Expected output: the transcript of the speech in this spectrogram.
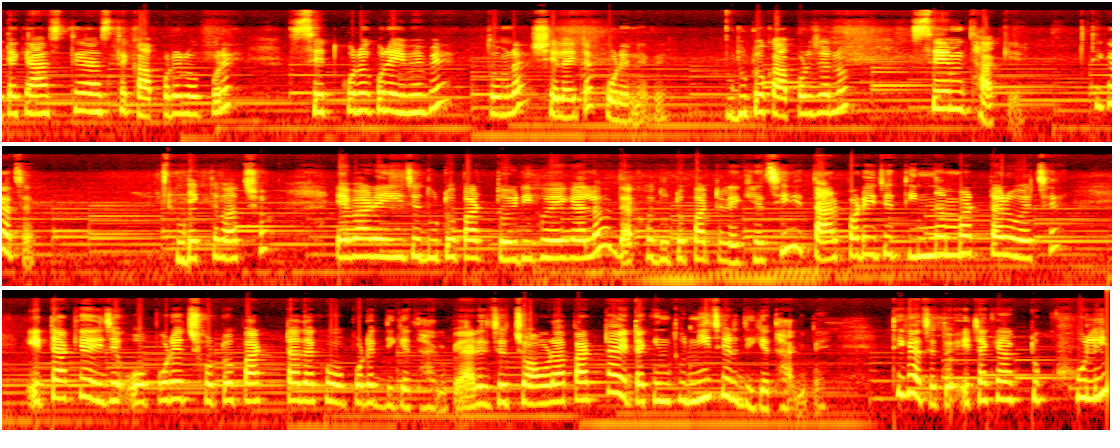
এটাকে আস্তে আস্তে কাপড়ের ওপরে সেট করে করে এইভাবে তোমরা সেলাইটা করে নেবে। দুটো কাপড় যেন সেম থাকে, ঠিক আছে? দেখতে পাচ্ছ? এবার এই যে দুটো পার্ট তৈরি হয়ে গেল, দেখো দুটো পার্ট রেখেছি। তারপরে এই যে তিন নাম্বারটা রয়েছে, এটাকে এই যে ওপরে ছোট পার্টটা দেখো ওপরের দিকে থাকবে। আর এই যে চওড়া পার্টটা এটা কিন্তু নিচের দিকে থাকবে, ঠিক আছে? তো এটাকে একটু খুলি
